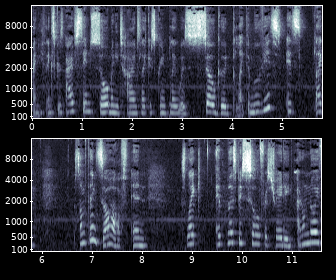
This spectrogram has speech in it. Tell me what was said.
many things because i've seen so many times like a screenplay was so good but like the movies it's like something's off and it's like it must be so frustrating i don't know if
